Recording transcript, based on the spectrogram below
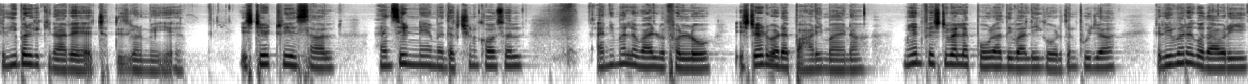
रिवर के किनारे है, छत्तीसगढ़ में ही है। स्टेट ट्री साल एंसिड नेम है दक्षिण कौशल। एनिमल है वाइल्ड बफलो स्टेट बर्ड है पहाड़ी मायना। मेन फेस्टिवल है पोला, दिवाली, गोवर्धन पूजा। रिवर है गोदावरी,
